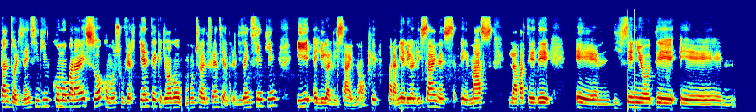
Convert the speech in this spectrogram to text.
tanto el Design Thinking como para eso, como su vertiente, que yo hago mucho la diferencia entre el Design Thinking y el Legal Design, ¿no? que para mí el Legal Design es más la parte de em, diseño de, em,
